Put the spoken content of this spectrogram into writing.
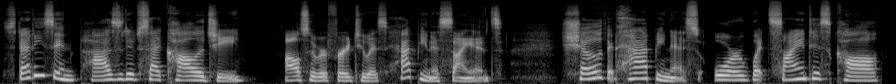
Studies in positive psychology, also referred to as happiness science, show that happiness, or what scientists call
